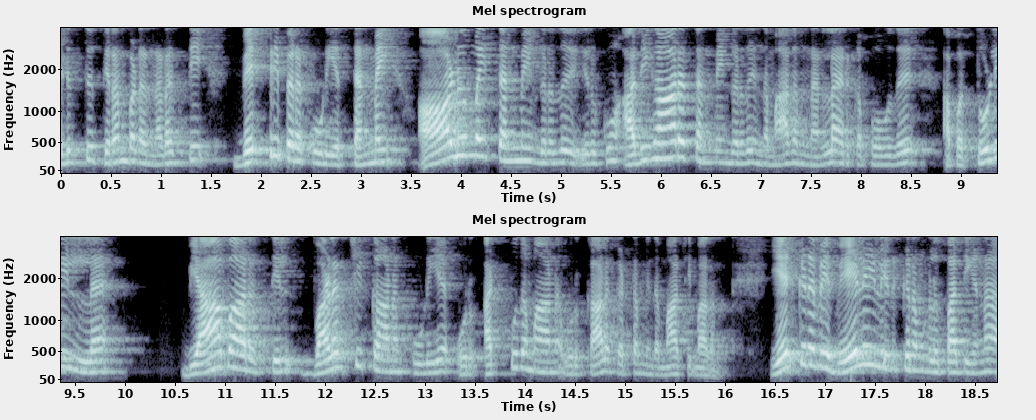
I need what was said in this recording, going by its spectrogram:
எடுத்து திறம்பட நடத்தி வெற்றி பெறக்கூடிய தன்மை ஆளுமை தன்மைங்கிறது இருக்கும் அதிகார தன்மைங்கிறது இந்த மாதம் நல்லா இருக்க போகுது. அப்போ தொழிலில் வியாபாரத்தில் வளர்ச்சி காணக்கூடிய ஒரு அற்புதமான ஒரு காலகட்டம் இந்த மாசி மாதம். ஏற்கனவே வேலையில் இருக்கிறவங்களுக்கு பார்த்தீங்கன்னா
